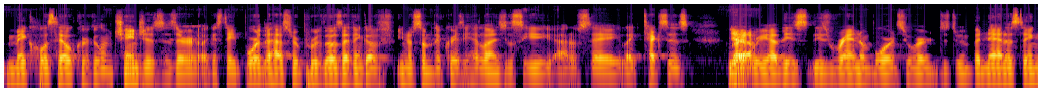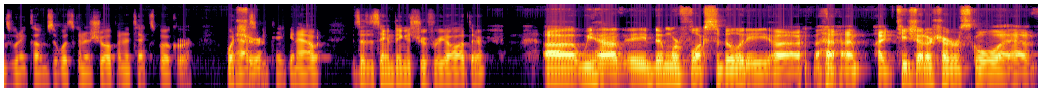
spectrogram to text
make wholesale curriculum changes? Is there like a state board that has to approve those? I think of, you know, some of the crazy headlines you'll see out of say like Texas, right? Yeah. Where you have these these random boards who are just doing bananas things when it comes to what's going to show up in a textbook or what has sure. to be taken out. Is that the same thing is true for y'all out there? Uh, we have a bit more flexibility. Uh, I, I, teach at a charter school. I have,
